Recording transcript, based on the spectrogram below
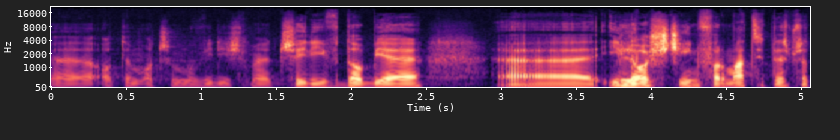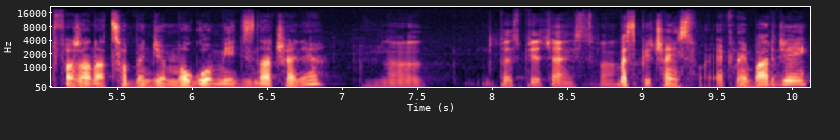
e, o tym, o czym mówiliśmy, czyli w dobie e, ilości informacji, która jest przetwarzana, co będzie mogło mieć znaczenie? No, bezpieczeństwo. Bezpieczeństwa, jak najbardziej.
